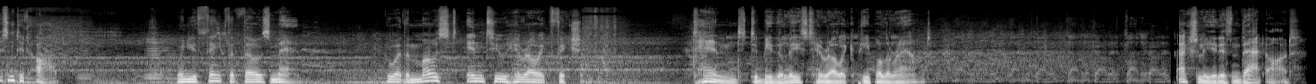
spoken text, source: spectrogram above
Isn't it odd when you think that those men, who are the most into heroic fiction, tend to be the least heroic people around? Actually, it isn't that odd,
